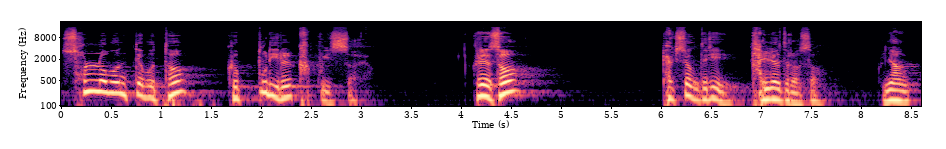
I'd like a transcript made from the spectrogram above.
솔로몬 때부터 그 뿌리를 갖고 있어요. 그래서 백성들이 달려들어서 그냥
